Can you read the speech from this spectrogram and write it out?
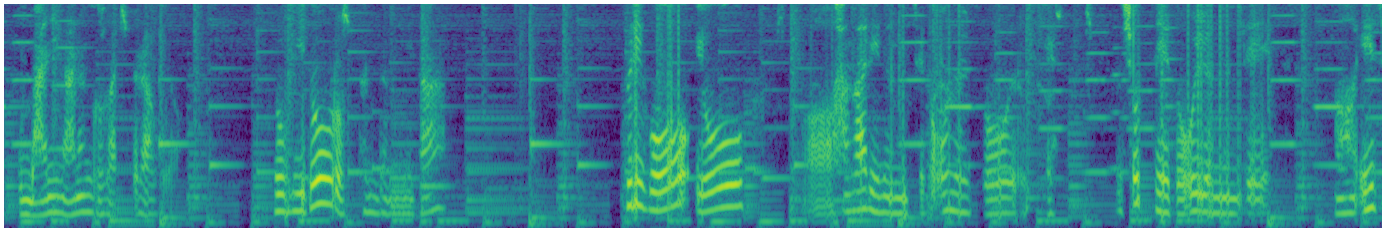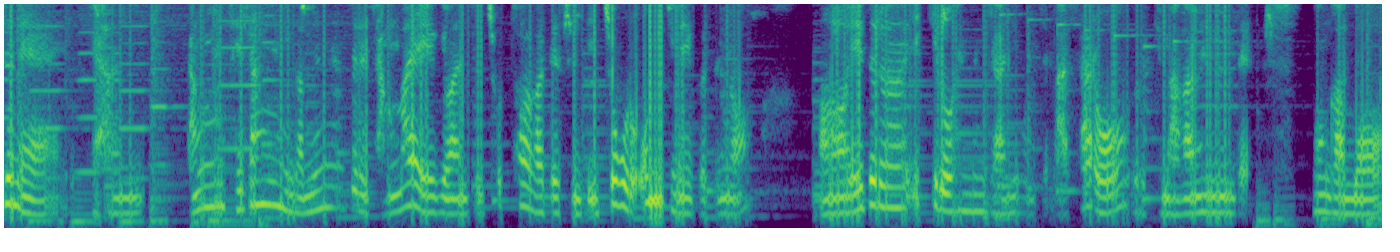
조금 많이 나는 것 같더라고요. 여기도 로턴드입니다. 그리고 요 어, 항아리는 제가 오늘 또 이렇게 쇼트에도 올렸는데 어, 예전에 한 장, 재작년인가 몇 년 전에 장마에 여기 완전 초토화가 됐을 때 이쪽으로 옮긴 애거든요. 어, 얘들은 있기로 했는 게 아니고 이제 마사로 이렇게 마감했는데 뭔가 뭐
